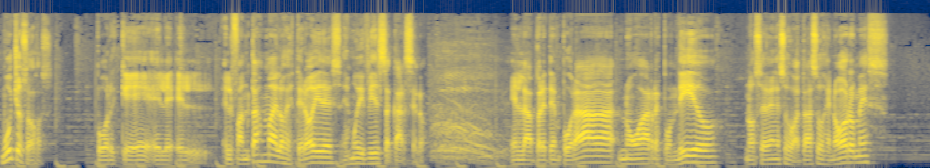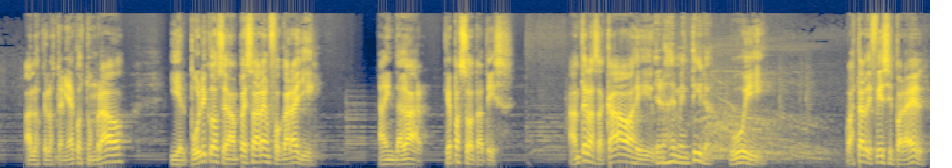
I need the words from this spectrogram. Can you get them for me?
Muchos ojos. Porque el, el, el fantasma de los esteroides es muy difícil sacárselo. En la pretemporada no ha respondido no se ven esos batazos enormes a los que los tenía acostumbrados. Y el público se va a empezar a enfocar allí, a indagar. ¿Qué pasó, Tatis? Antes la sacabas y. Eras de mentira. Uy, va a estar difícil para él.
